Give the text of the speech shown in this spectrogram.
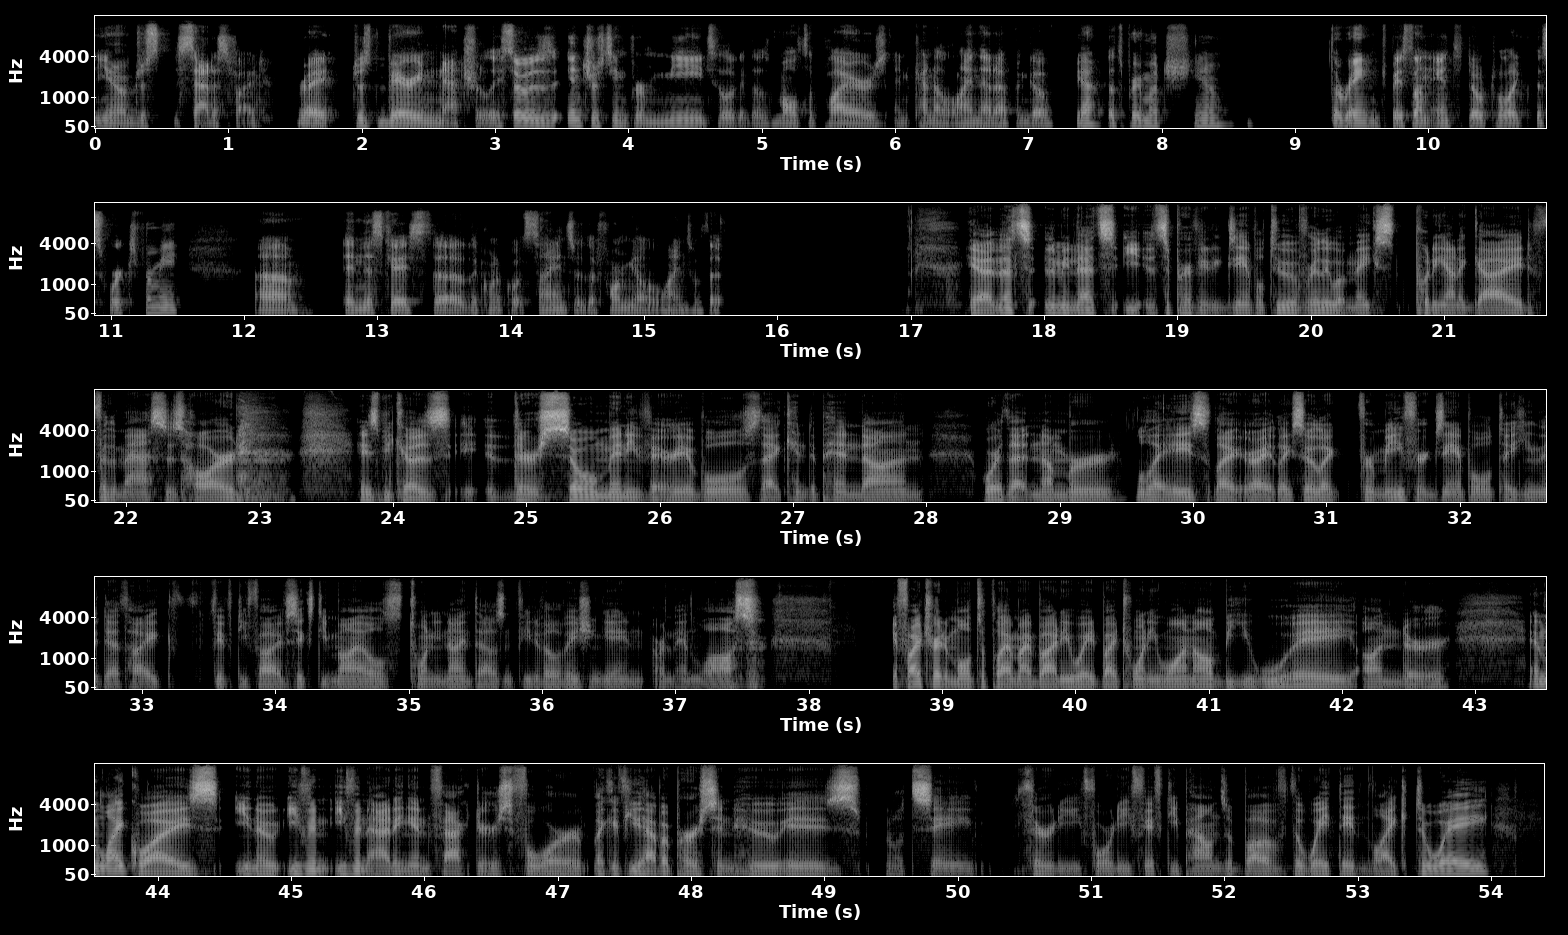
you know, just satisfied, right? Just very naturally. So it was interesting for me to look at those multipliers and kind of line that up and go, yeah, that's pretty much, you know, the range based on anecdotal, like this works for me. Um, in this case, the the quote unquote science or the formula aligns with it. Yeah, and that's I mean that's it's a perfect example too of really what makes putting out a guide for the masses hard is because there's so many variables that can depend on where that number lays like right? Like so like for me for example taking the death hike 55 60 miles 29000 feet of elevation gain or, and loss if i try to multiply my body weight by 21 i'll be way under. And likewise you know even even adding in factors for like if you have a person who is let's say 30 40 50 pounds above the weight they'd like to weigh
